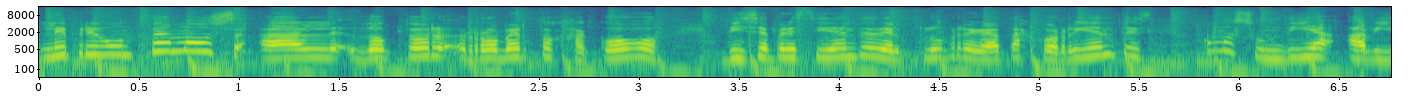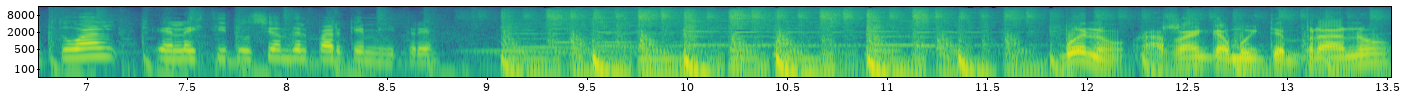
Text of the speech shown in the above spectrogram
Le preguntamos al doctor Roberto Jacobo, vicepresidente del Club Regatas Corrientes, cómo es un día habitual en la institución del Parque Mitre. Bueno, arranca muy temprano,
